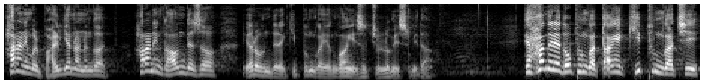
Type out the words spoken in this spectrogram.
하나님을 발견하는 것, 하나님 가운데서 여러분들의 기쁨과 영광이 있을 줄로 믿습니다. 하늘의 높음과 땅의 깊음 같이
